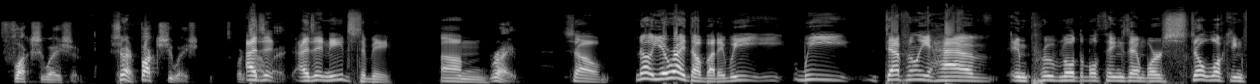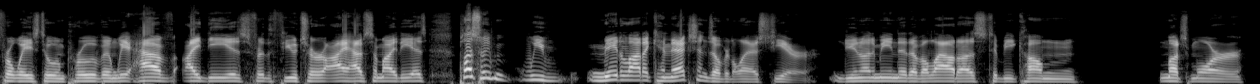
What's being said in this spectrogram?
fluctuation, sure. fluctuation. It As it way. as it needs to be. Um right. So no, you're right though, buddy. We we definitely have improved multiple things, and we're still looking for ways to improve. And we have ideas for the future. I have some ideas. Plus, we've we've made a lot of connections over the last year. Do you know what I mean? That have allowed us to become much more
